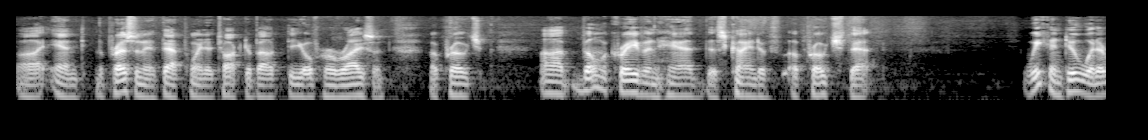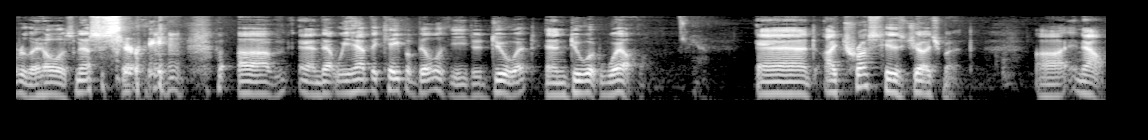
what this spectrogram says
Uh, and the president at that point had talked about the over horizon approach. Uh, Bill McRaven had this kind of approach that we can do whatever the hell is necessary, um, and that we have the capability to do it and do it well. And I trust his judgment. Uh, now,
